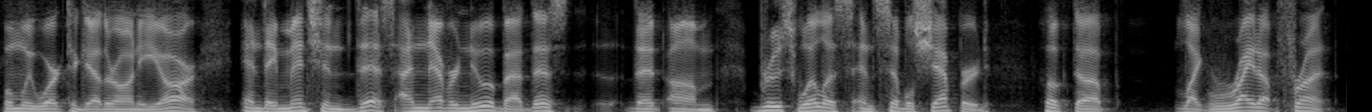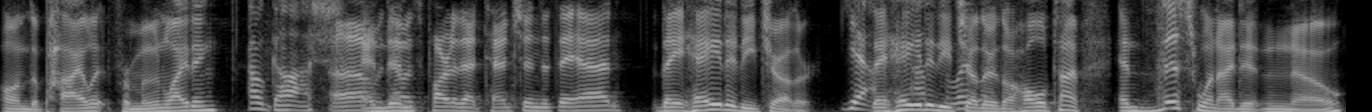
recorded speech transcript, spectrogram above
when we worked together on er and they mentioned this i never knew about this that um, bruce willis and cybill shepherd hooked up like right up front on the pilot for moonlighting Oh, gosh. Oh, And and then- that was part of that tension that they had. they hated each other. Yeah, They hated each other the whole time. And this one I didn't know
